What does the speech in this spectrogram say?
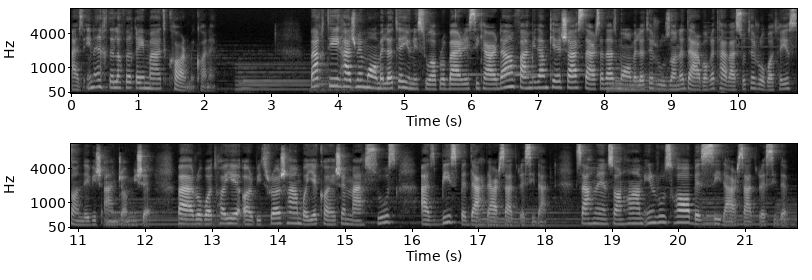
از این اختلاف قیمت کار می‌کنه. وقتی حجم معاملات Uniswap رو بررسی کردم فهمیدم که 60 درصد از معاملات روزانه در واقع توسط ربات‌های ساندویچ انجام میشه و ربات‌های آربیتراژ هم با یک کاهش محسوس از 20 به 10 درصد رسیدن. سهم انسان‌ها هم این روزها به 30 درصد رسیده.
